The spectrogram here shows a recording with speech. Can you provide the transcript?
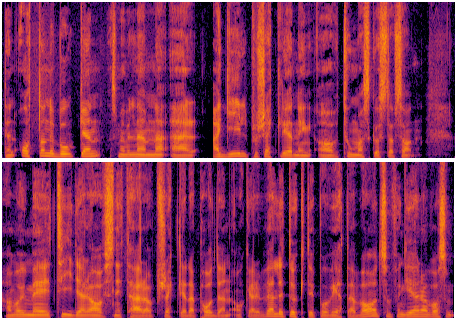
Den åttonde boken som jag vill nämna är Agil projektledning av Thomas Gustafsson. Han var ju med i tidigare avsnitt här av Projektledarpodden och är väldigt duktig på att veta vad som fungerar och vad som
